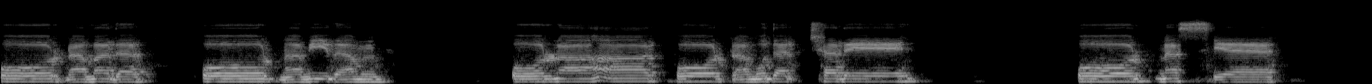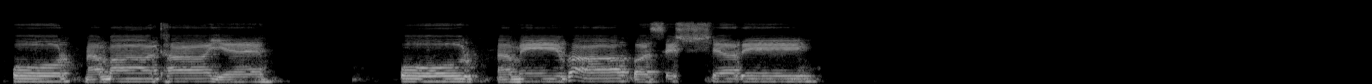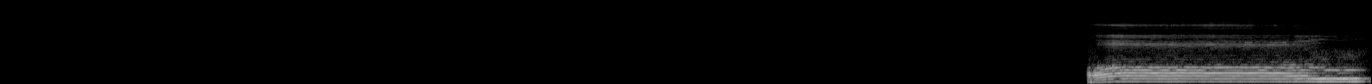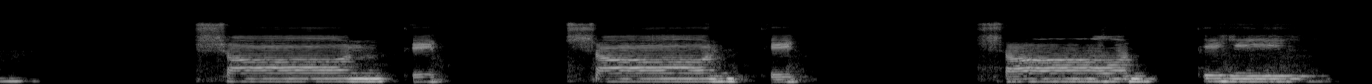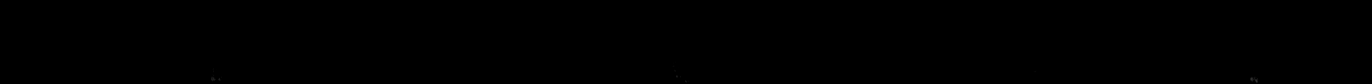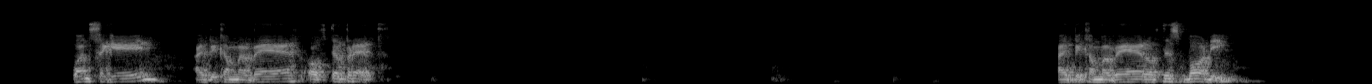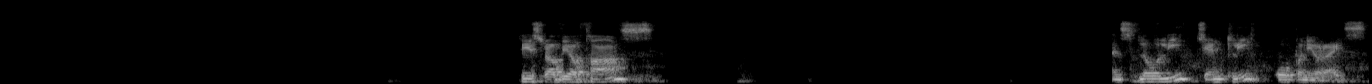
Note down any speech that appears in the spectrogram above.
पूर्णमद पूर्णमिदं पूर्णात् पूर्णमुदच्छते पूर्णस्य पूर्णमाधाय पूर्णमेवावशिष्यते ॐ शान्ति। Shanti Shanti Once again, I become aware of the breath. I become aware of this body. Please rub your palms and slowly, gently open your eyes.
